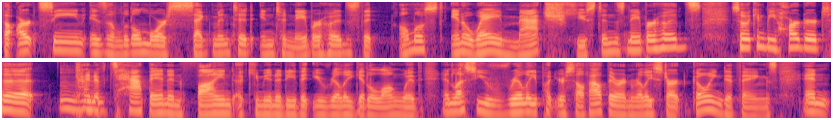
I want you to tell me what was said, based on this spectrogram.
the art scene is a little more segmented into neighborhoods that almost in a way match Houston's neighborhoods. So it can be harder to mm-hmm. kind of tap in and find a community that you really get along with unless you really put yourself out there and really start going to things. And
